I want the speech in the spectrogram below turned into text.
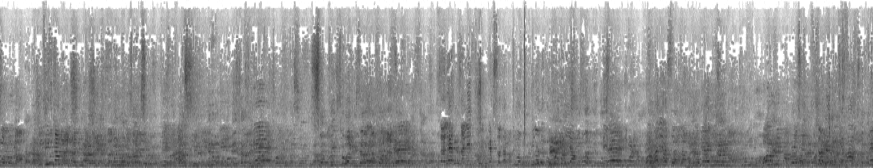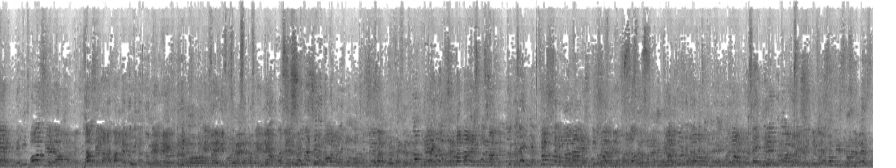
solola ça n'allait toucher personne. À partir du moment où il y a un mot, il y a un mot, vous, allez la faire. Jamais de terrasse. bozela bozela C'est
